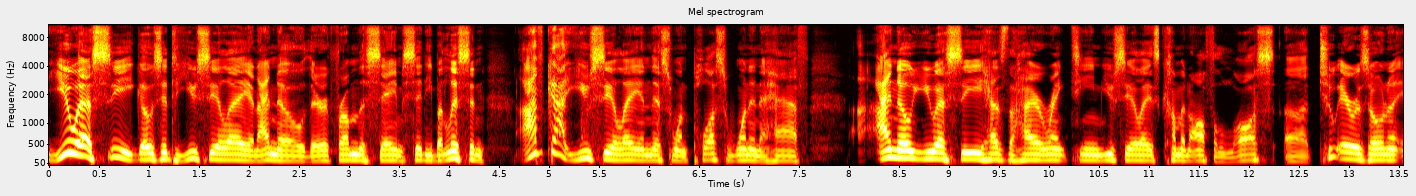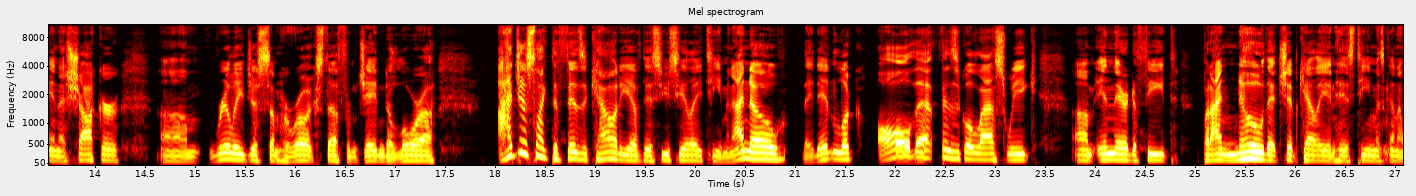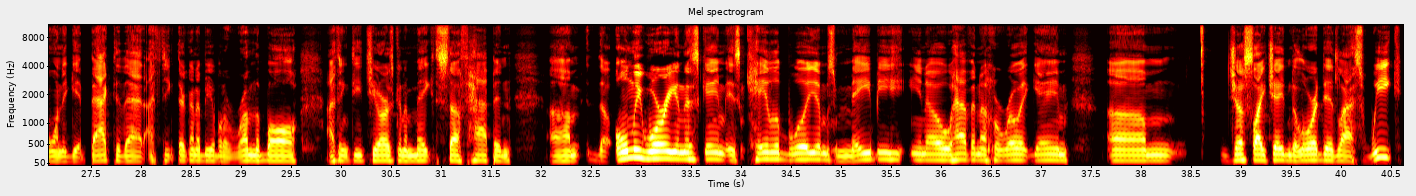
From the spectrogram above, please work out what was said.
USC goes into UCLA, and I know they're from the same city, but listen, I've got UCLA in this one plus one and a half. I know USC has the higher ranked team. UCLA is coming off a loss uh, to Arizona in a shocker. Um, really, just some heroic stuff from Jayden de Laura. I just like the physicality of this UCLA team. And I know they didn't look all that physical last week um, in their defeat, but I know that Chip Kelly and his team is going to want to get back to that. I think they're going to be able to run the ball. I think DTR is going to make stuff happen. Um, the only worry in this game is Caleb Williams maybe, you know, having a heroic game, um, just like Jayden de Laura did last week.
